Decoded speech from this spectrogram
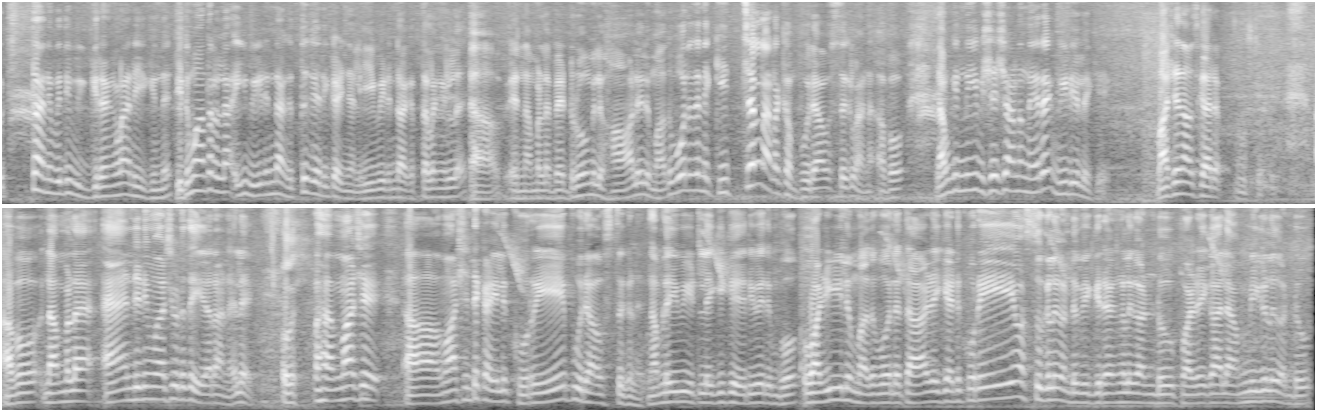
ഒട്ടനവധി വിഗ്രഹങ്ങളാണ് ഇരിക്കുന്നത്. ഇത് മാത്രമല്ല ഈ വീടിന്റെ അകത്ത് കയറി കഴിഞ്ഞാൽ ഈ വീടിന്റെ അകത്തളങ്ങളിൽ നമ്മളെ ബെഡ്റൂമിലും ഹാളിലും അതുപോലെ തന്നെ കിച്ചണിലടക്കം പുരാവസ്തുക്കളാണ്. അപ്പോൾ നമുക്ക് ഇന്ന് ഈ വിശേഷമാണ് നേരെ വീഡിയോയിലേക്ക് മാഷേ നമസ്കാരം. നമസ്കാരം. അപ്പോൾ നമ്മളെ ആന്റണി മാഷ് ഇവിടെ തയ്യാറാണ് അല്ലേ? മാഷെ മ- മാഷേ ആ, മാഷിന്റെ കയ്യിൽ കുറേ പുരാവസ്തുക്കൾ നമ്മൾ ഈ വീട്ടിലേക്ക് കയറി വരുമ്പോൾ വഴിയിലും അതുപോലെ താഴേക്കായിട്ട് കുറേ വസ്തുക്കൾ കണ്ടു. വിഗ്രഹങ്ങൾ കണ്ടു പഴയകാല അമ്മികൾ കണ്ടു.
